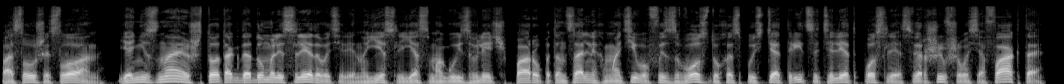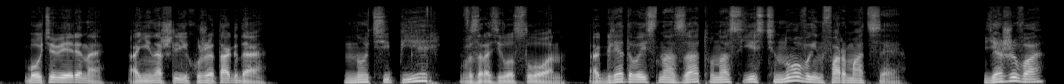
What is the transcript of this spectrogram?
«Послушай, Слоан, я не знаю, что тогда думали следователи, но если я смогу извлечь пару потенциальных мотивов из воздуха спустя 30 лет после свершившегося факта, будь уверена, они нашли их уже тогда». «Но теперь», — возразила Слоан, Оглядываясь назад, у нас есть новая информация. Я жива,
